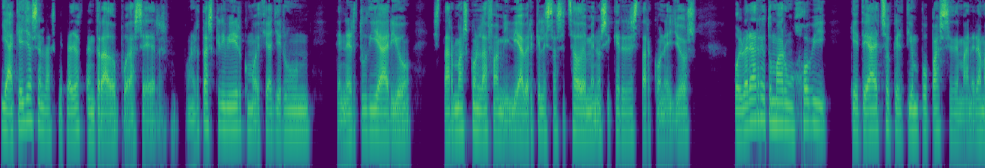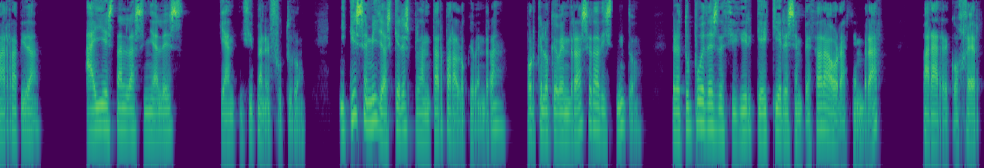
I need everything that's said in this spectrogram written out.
Y aquellas en las que te hayas centrado pueda ser ponerte a escribir, como decía Jerún, tener tu diario, estar más con la familia, ver que les has echado de menos y querer estar con ellos, volver a retomar un hobby que te ha hecho que el tiempo pase de manera más rápida, ahí están las señales que anticipan el futuro. ¿Y qué semillas quieres plantar para lo que vendrá? Porque lo que vendrá será distinto, pero tú puedes decidir qué quieres empezar ahora a sembrar para recoger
